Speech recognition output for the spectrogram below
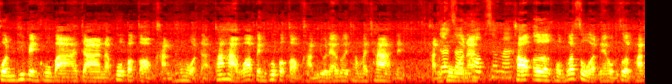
คนที่เป็นครูบาอาจารย์น่ะผู้ประกอบขันทั้งหมดอะถ้าหากว่าเป็นผู้ประกอบขันอยู่แล้วโดยธรรมชาติเนี่ยขันอาครูจารย์นะท็อปใช่ไหมเขาเออผมก็สวดไงผมสวดพัก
